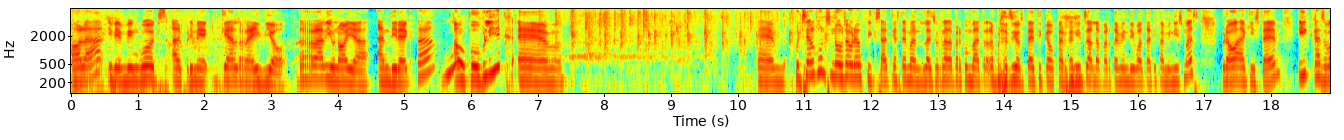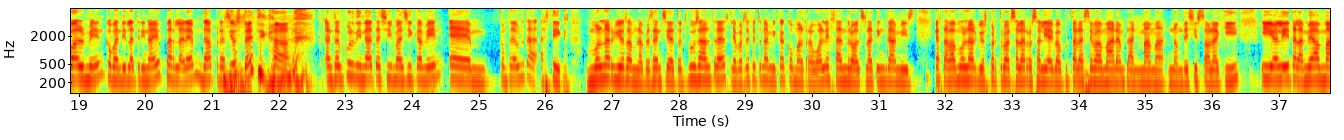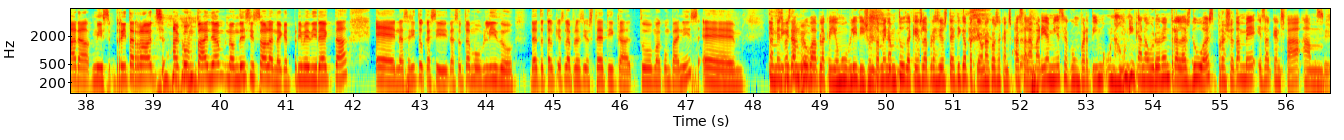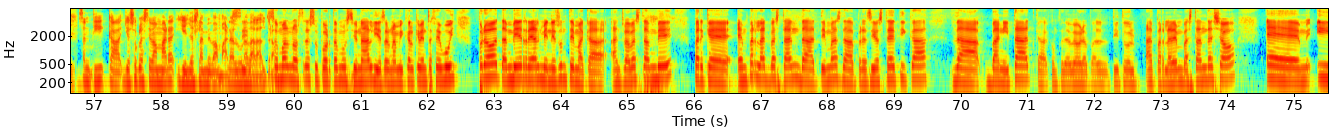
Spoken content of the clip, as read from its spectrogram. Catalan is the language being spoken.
Hola i benvinguts al primer Girl Radio, Ràdio Noia en directe, uh! en públic. Eh, Eh, potser alguns no us haureu fixat que estem en la jornada per combatre la pressió estètica que organitza el Departament d'Igualtat i Feminismes, però aquí estem i casualment, com han dit la Trinai, parlarem de pressió estètica. Ens hem coordinat així màgicament. Eh, com podeu notar, estic molt nerviosa amb la presència de tots vosaltres, llavors he fet una mica com el Raúl Alejandro als Latin Grammys, que estava molt nerviós per trobar-se la Rosalia i va portar la seva mare en plan, mama, no em deixis sola aquí. I jo li he dit a la meva mare, Miss Rita Roig, acompanya'm, no em deixis sola en aquest primer directe. Eh, necessito que si de sobte m'oblido de tot el que és la pressió estètica, tu m'acompanyis. Eh, També és bastant meu- probable que jo m'oblidi juntament amb tu de què és la pressió estètica perquè una cosa que ens passa a la Maria i a mi és que compartim una única neurona entre les dues, però això també és el que ens fa um, Sí. sentir que jo sóc la seva mare i ella és la meva mare l'una de l'altra. Som el nostre suport emocional i és una mica el que vens a fer avui, però també realment és un tema que ens va bastant bé perquè hem parlat bastant de temes de pressió estètica, de vanitat, que com podeu veure pel títol eh, parlarem bastant d'això, eh, i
